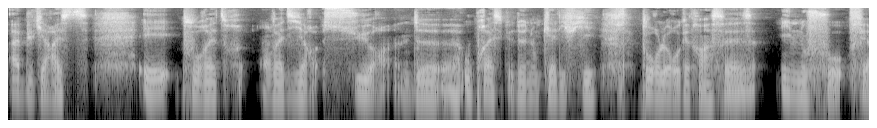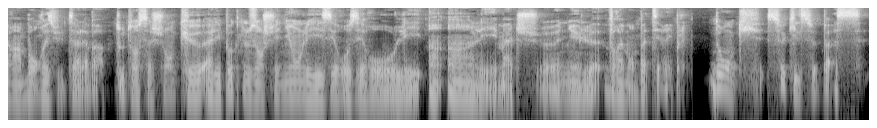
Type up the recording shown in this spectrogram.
à Bucarest et pour être on va dire sûr de ou presque de nous qualifier pour l'Euro 96 il nous faut faire un bon résultat là-bas, tout en sachant que à l'époque nous enchaînions les 0-0, les 1-1, les matchs euh, nuls, vraiment pas terribles. Donc, ce qu'il se passe,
